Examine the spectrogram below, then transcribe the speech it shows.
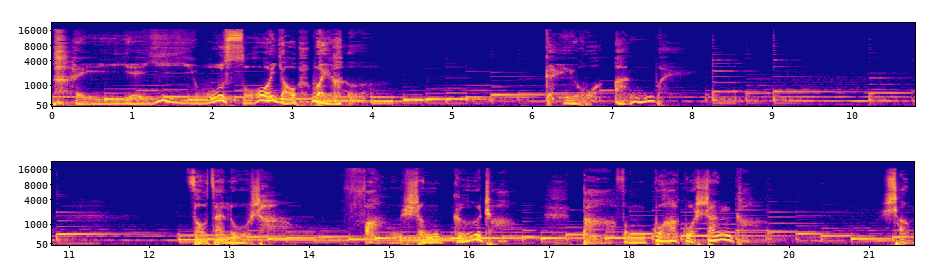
黑夜一无所有，为何给我安慰？走在路上，放声歌唱，大风刮过山岗，上。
